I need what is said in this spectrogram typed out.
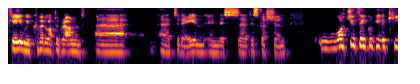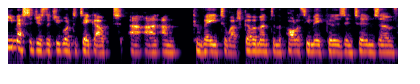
clearly we've covered a lot of ground uh, uh, today in, in this uh, discussion. What do you think would be the key messages that you'd want to take out uh, and, and convey to Welsh Government and the policymakers in terms of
